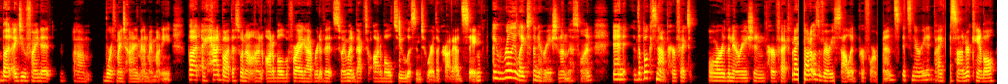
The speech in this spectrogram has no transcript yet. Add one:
but I do find it um, worth my time and my money. But I had bought this one on Audible before I got rid of it, so I went back to Audible to listen to where the crawdads sing. I really liked the narration on this one, and the book's not perfect or the narration perfect, but I thought it was a very solid performance. It's narrated by Cassandra Campbell,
